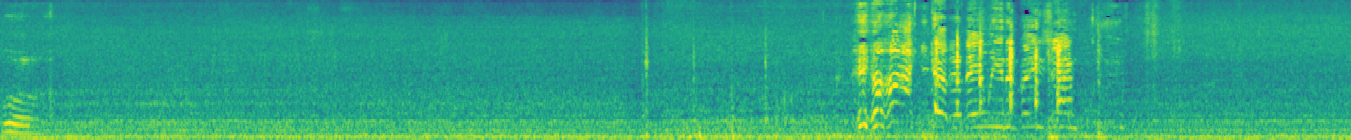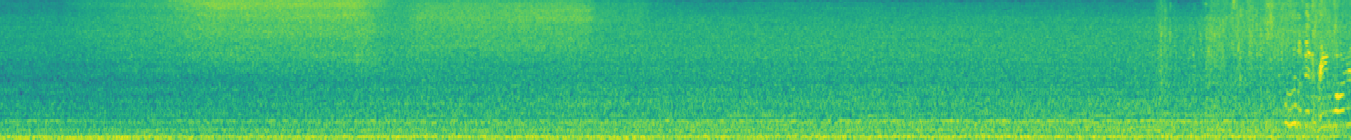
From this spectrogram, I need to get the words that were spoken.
Whoa. you got an alien invasion! A little bit of rainwater.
